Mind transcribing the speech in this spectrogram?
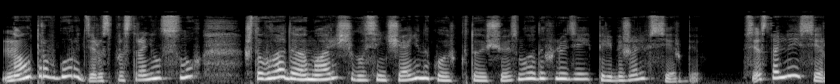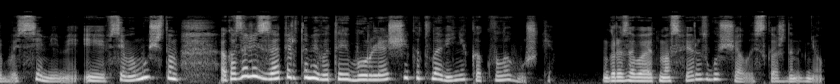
На утро в городе распространился слух, что Влада Марич, Гласенчанин и кое-кто еще из молодых людей перебежали в Сербию. Все остальные сербы с семьями и всем имуществом оказались запертыми в этой бурлящей котловине, как в ловушке. Грозовая атмосфера сгущалась с каждым днем.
